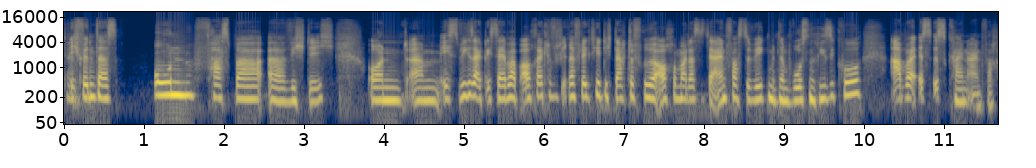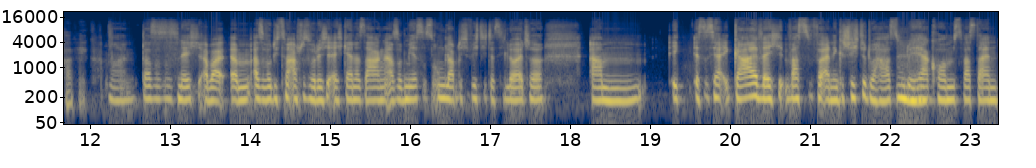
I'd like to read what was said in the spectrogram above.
Danke. Ich finde das unfassbar äh, wichtig. Und ähm, ich, wie gesagt, ich selber habe auch refle- reflektiert. Ich dachte früher auch immer, das ist der einfachste Weg mit einem großen Risiko. Aber es ist kein einfacher Weg. Nein, das ist es nicht. Aber ähm, also wirklich zum Abschluss würde ich echt gerne sagen, also mir ist es unglaublich wichtig, dass die Leute, ähm, es ist ja egal, welch, was für eine Geschichte du hast, wo du Mhm. herkommst, was dein,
